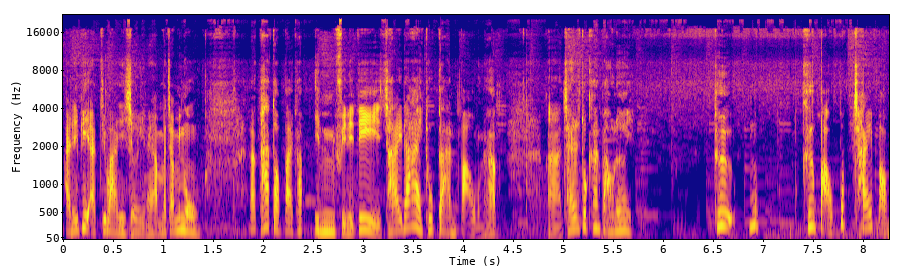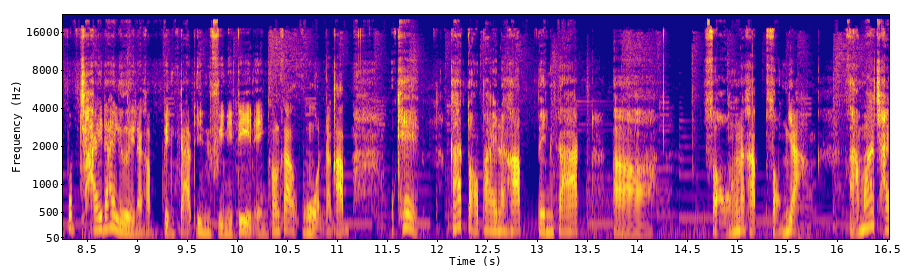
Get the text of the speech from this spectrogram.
อันนี้พี่อธิบายเฉยๆนะครับ มันจะไม่งง แล้วถ้าต่อไปครับ Infinity ใช้ได้ทุกการเป่านะครับ อ่าใช้ได้ทุกการเป่าเลย คือคือเป่าปุ๊บใช้เป่าปุ๊บใช้ได้เลยนะครับ เป็นการ์ด Infinity เองค่อนข้างโหดนะครับ โอเค การ์ดต่อไปนะครับเป็นการ์ดอ่าสองนะครับสองอย่างสามารถใช้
